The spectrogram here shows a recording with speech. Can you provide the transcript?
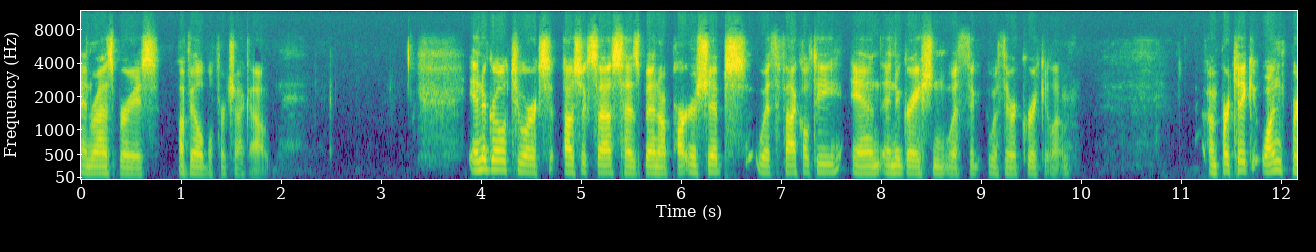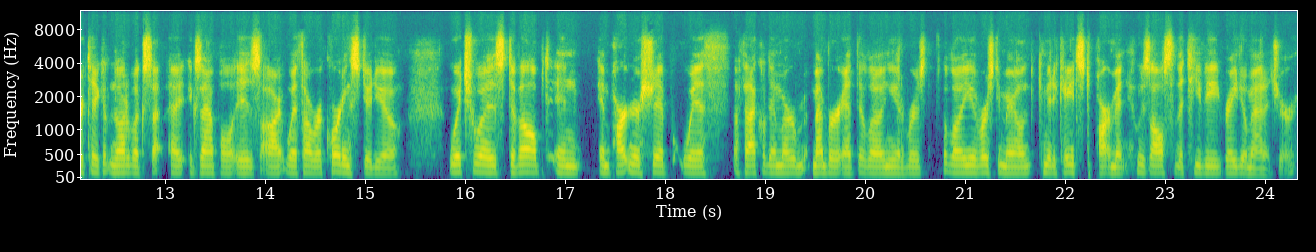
and Raspberries available for checkout. Integral to our, our, success has been our partnerships with faculty and integration with, the, with their curriculum. Um, partic one particular notable ex uh, example is our, with our recording studio, which was developed in, in partnership with a faculty member, member at the Loyola University, Loyola University Maryland Communications Department, who is also the TV radio manager.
